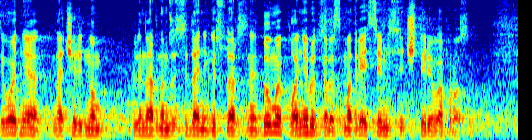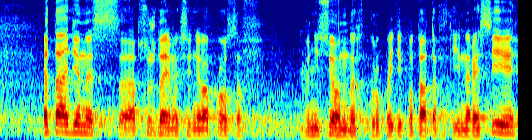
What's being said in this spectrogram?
сегодня на очередном пленарном заседании Государственной Думы планируется рассмотреть 74 вопроса. Это один из обсуждаемых сегодня вопросов, внесенных группой депутатов от Единой России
